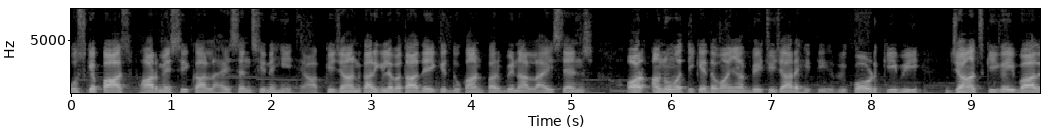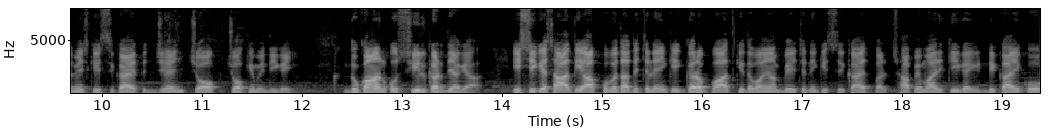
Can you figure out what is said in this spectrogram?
उसके पास फार्मेसी का लाइसेंस ही नहीं है। आपकी जानकारी के लिए बता दें कि दुकान पर बिना लाइसेंस और अनुमति के दवाइयाँ बेची जा रही थी। रिकॉर्ड की भी जाँच की गई। बाद में इसकी शिकायत जैन चौक, चौकी में दी गई। दुकान को सील कर दिया गया। इसी के साथ ही आपको बताते चलें कि गर्भपात की दवाइयाँ बेचने की शिकायत पर छापेमारी की गई। डिकाई को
